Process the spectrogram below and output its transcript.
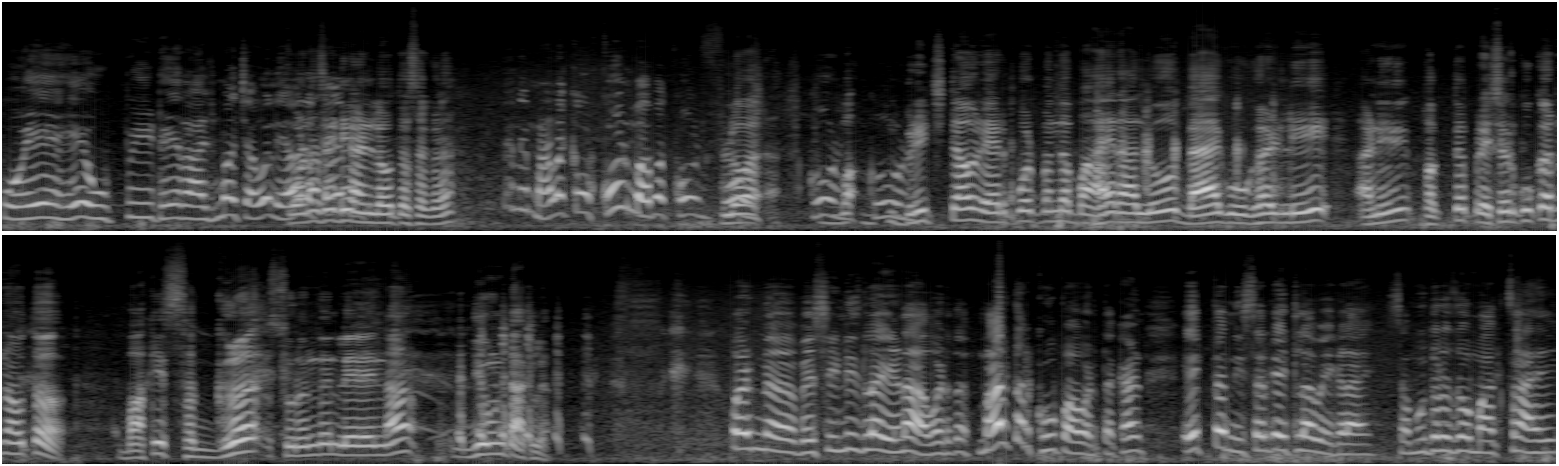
पोहे हे उपीट हे राजमा चावल यावेळेला कोणासाठी काय- आणलं होतं सगळं? नाही, नाही, मला कोण कोण बाबा कोण? फ्लो कोण कोण कोण? ब्रिज टाउन एअरपोर्ट मधनं बाहेर आलो बॅग उघडली आणि फक्त प्रेशर कुकर नव्हतं बाकी सगळं सुनंदन लेलेंना देऊन टाकलं. पण वेस्ट इंडिजला येणं आवडतं. मला तर खूप आवडतं कारण एक तर निसर्ग इथला वेगळा आहे. समुद्र जो मागचा आहे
